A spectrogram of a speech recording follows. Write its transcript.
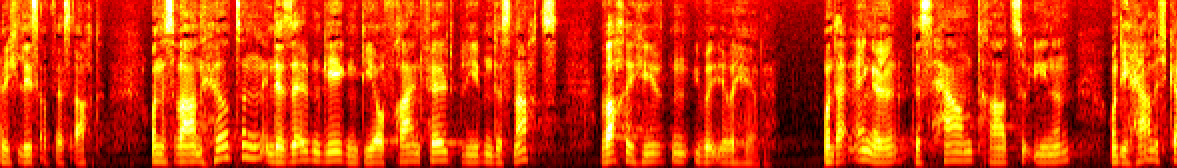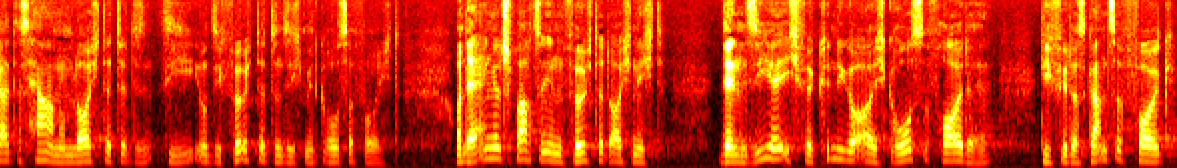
Ich lese ab Vers 8. Und es waren Hirten in derselben Gegend, die auf freiem Feld blieben des Nachts, Wache hielten über ihre Herde. Und ein Engel des Herrn trat zu ihnen, und die Herrlichkeit des Herrn umleuchtete sie, und sie fürchteten sich mit großer Furcht. Und der Engel sprach zu ihnen, fürchtet euch nicht, denn siehe, ich verkündige euch große Freude, die für das ganze Volk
